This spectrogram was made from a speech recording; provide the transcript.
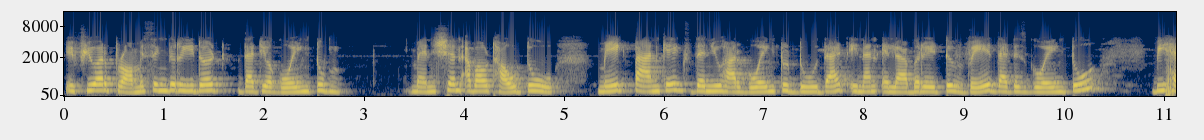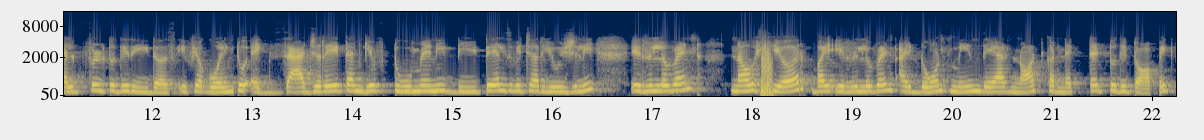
If you are promising the reader that you're going to mention about how to make pancakes then you are going to do that in an elaborative way that is going to be helpful to the readers. If you're going to exaggerate and give too many details which are usually irrelevant now here by irrelevant i don't mean they are not connected to the topic.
